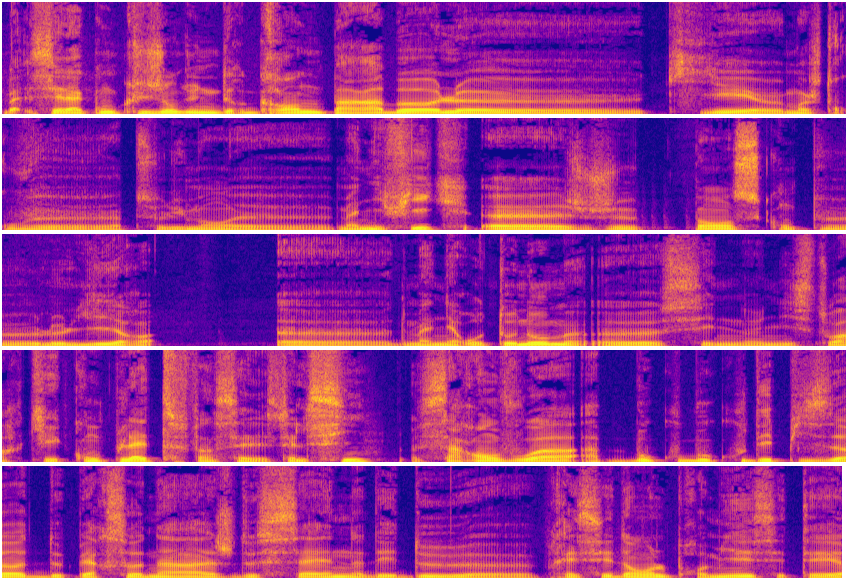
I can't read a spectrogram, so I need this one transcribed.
Bah, c'est la conclusion d'une grande parabole qui est, moi je trouve, absolument magnifique. je pense qu'on peut le lire euh, de manière autonome. Euh, c'est une, histoire qui est complète, enfin celle-ci. Ça renvoie à beaucoup beaucoup d'épisodes, de personnages, de scènes des deux euh, précédents. Le premier, c'était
